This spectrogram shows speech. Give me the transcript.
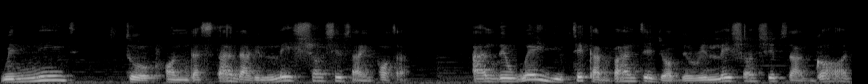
we need to understand that relationships are important. And the way you take advantage of the relationships that God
